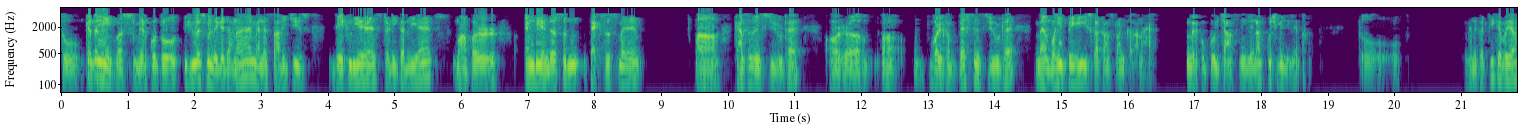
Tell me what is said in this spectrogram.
तो कहते, नहीं, बस मेरे को तो यूएस में लेके जाना है। मैंने सारी चीज़ देख ली है स्टडी कर ली है। वहाँ पर एमडी एंडरसन टेक्सास में कैंसर इंस्टीट्यूट है और वर्ल्ड का बेस्ट इंस्टीट्यूट है। मैं वहीं पे ही इसका ट्रांसप्लांट कराना है। मेरे को कोई चांस नहीं लेना, कुछ भी नहीं लेना। तो मैंने कहा, ठीक है भैया,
